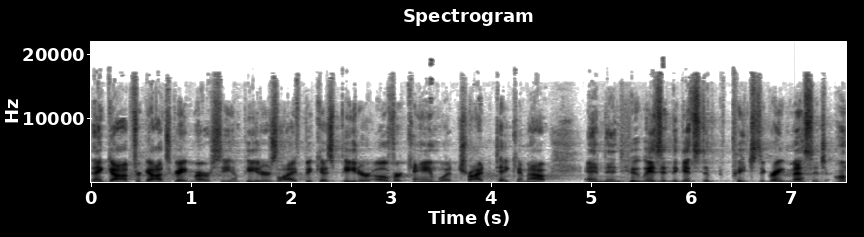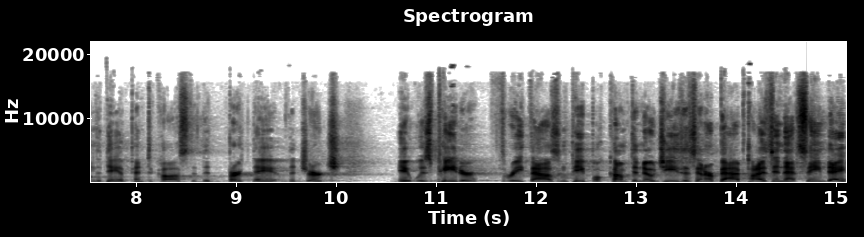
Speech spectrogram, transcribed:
Thank God for God's great mercy in Peter's life because Peter overcame what tried to take him out. And then who is it that gets to preach the great message on the day of Pentecost, the birthday of the church? It was Peter. 3,000 people come to know Jesus and are baptized in that same day.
